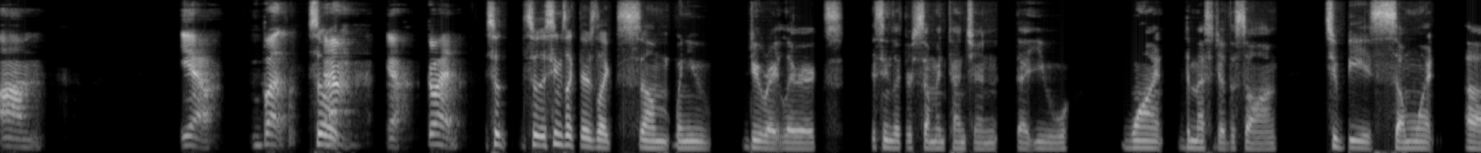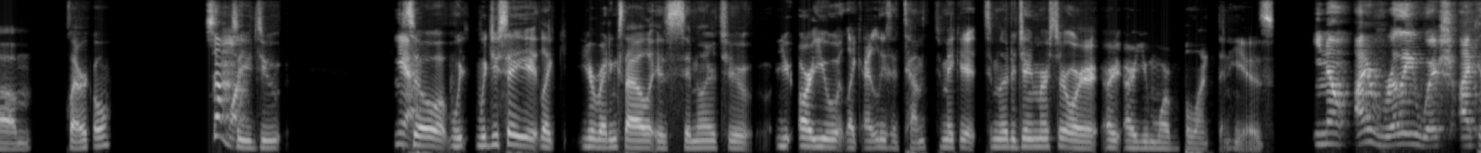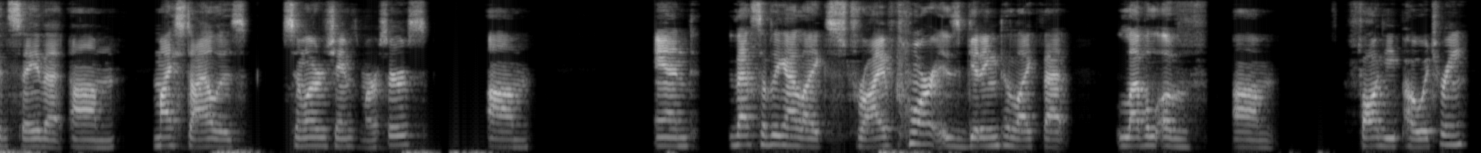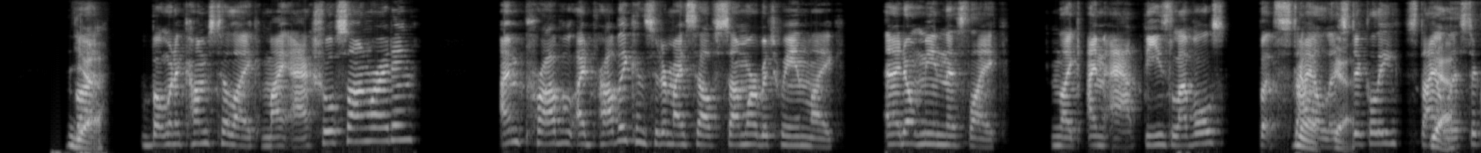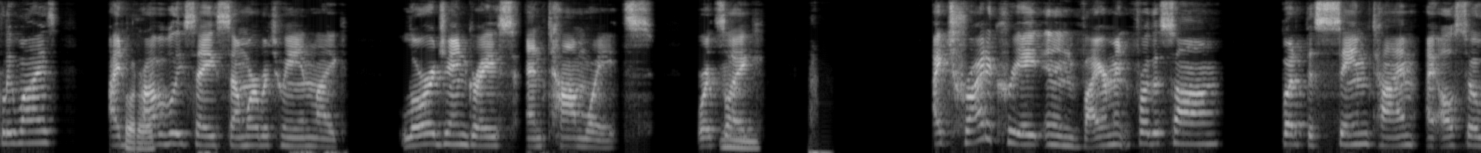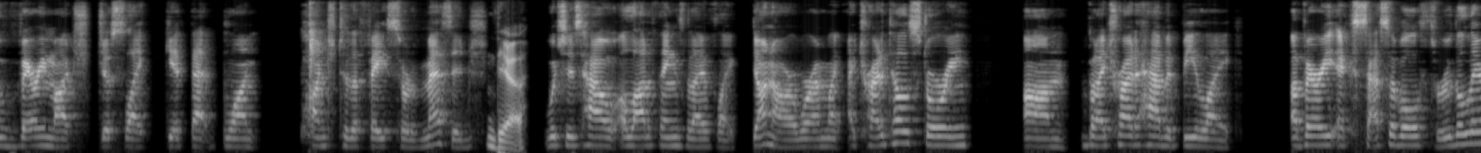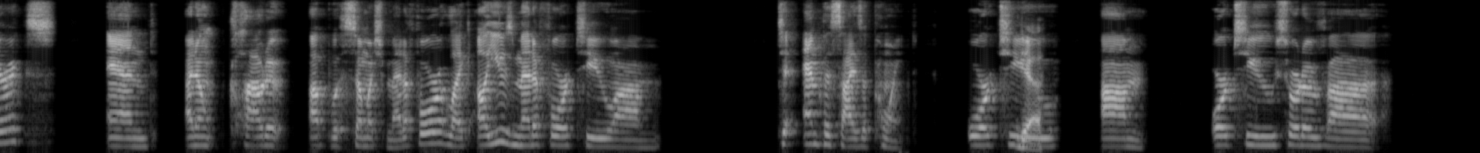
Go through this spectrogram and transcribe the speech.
um yeah, but So um, yeah, go ahead. so so it seems like there's like some when you do write lyrics, it seems like there's some intention that you want the message of the song to be somewhat um clerical. Somewhat. So you do yeah. So would would you say like your writing style is similar to you? Are you like at least attempt to make it similar to James Mercer, or are are you more blunt than he is? You know, I really wish I could say that um my style is similar to James Mercer's. Um and that's something I like strive for is getting to like that level of um foggy poetry. But, yeah, But when it comes to like my actual songwriting, I'm probably I'd probably consider myself somewhere between like and I don't mean this like like I'm at these levels, but No, yeah. stylistically, stylistically wise, I'd Totally. probably say somewhere between like Laura Jane Grace and Tom Waits, where it's Mm. like I try to create an environment for the song, but at the same time, I also very much just like get that blunt punch to the face sort of message, yeah, which is how a lot of things that I've like done are where I'm like I try to tell a story, um, but I try to have it be like a very accessible through the lyrics, and I don't cloud it up with so much metaphor. Like I'll use metaphor to um to emphasize a point or to Yeah. um or to sort of uh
